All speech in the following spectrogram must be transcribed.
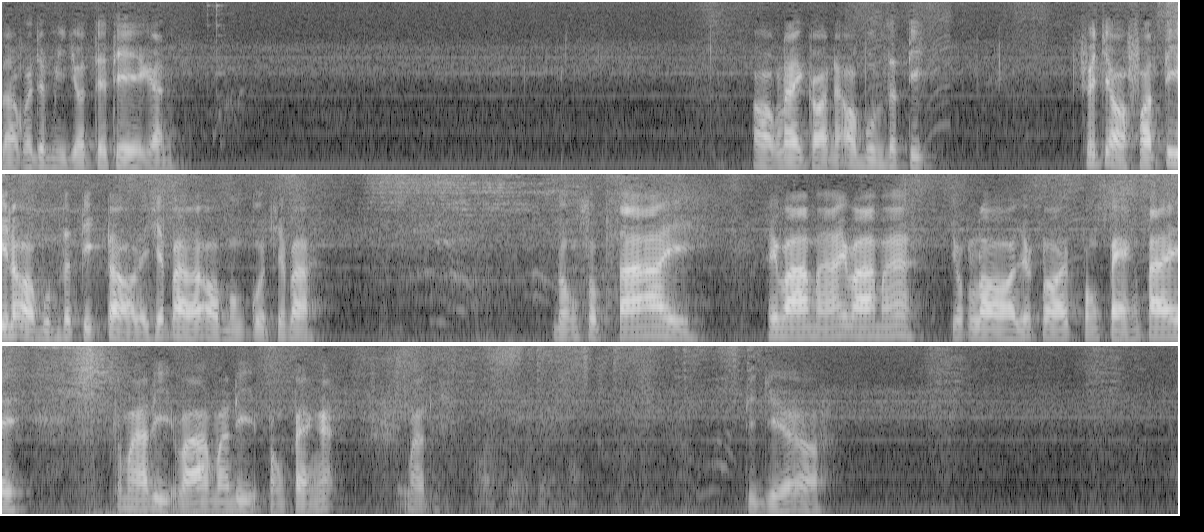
เราก็จะมียศเท่ๆกัน ออกอะไรก่อนนะ ออกบูมสติ๊กเพื่อจะออกฟอตตี้แล้วออกบูมสติ๊กต่อเลยใช่ป่ะ แล้วออกมงกุฎใช่ป่ะ ลงศพซ้ายให้วามาให้วามายกรอยกรอยป๋องแปงไป ก็มาดิวามาดิป๋องแปงอะมาดิติดเยอะเหรอโห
